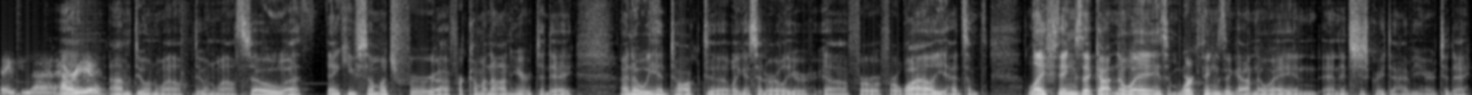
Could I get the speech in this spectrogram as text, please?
Thank you, Matt. How are you? I'm doing well, doing well. So, uh, thank you so much for uh, for coming on here today. I know we had talked, uh, like I said earlier, uh, for for a while. You had some life things that got in the way, some work things that got in the way, and and it's just great to have you here today.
